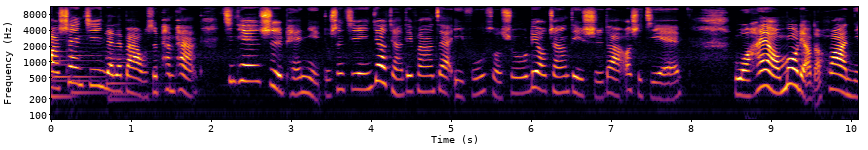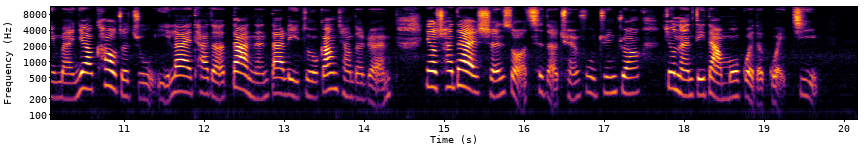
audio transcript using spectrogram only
到圣经聊聊吧，我是盼盼。今天是陪你读圣经要讲的地方，在以弗所书六章第十到二十节。我还有末了的话，你们要靠着主，依赖他的大能大力，做刚强的人，要穿戴神所赐的全副军装，就能抵挡魔鬼的诡计。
